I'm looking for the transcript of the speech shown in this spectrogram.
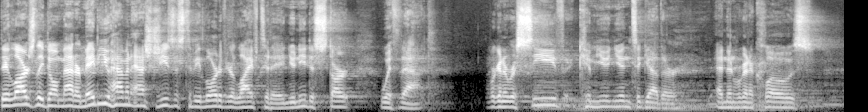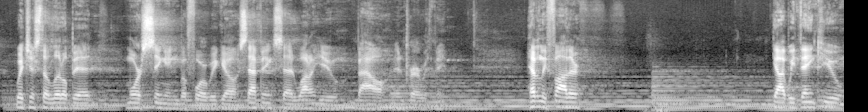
they largely don't matter. Maybe you haven't asked Jesus to be Lord of your life today, and you need to start with that. We're going to receive communion together, and then we're going to close with just a little bit more singing before we go. So that being said, why don't you bow in prayer with me? Heavenly Father, God, we thank you.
